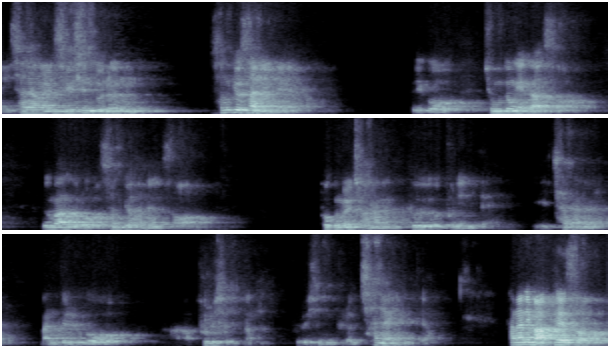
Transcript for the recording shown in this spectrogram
이 찬양을 지으신 분은 선교사님이에요. 그리고 중동에 가서 음악으로 선교하면서 복음을 전하는 그 분인데 이 찬양을 만들고 부르셨던 부르신 그런 찬양인데요. 하나님 앞에서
